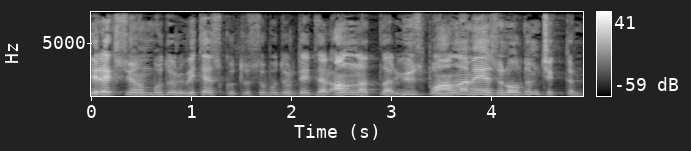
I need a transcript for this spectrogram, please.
direksiyon budur, vites kutusu budur dediler, anlattılar. 100 puanla mezun oldum, çıktım.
